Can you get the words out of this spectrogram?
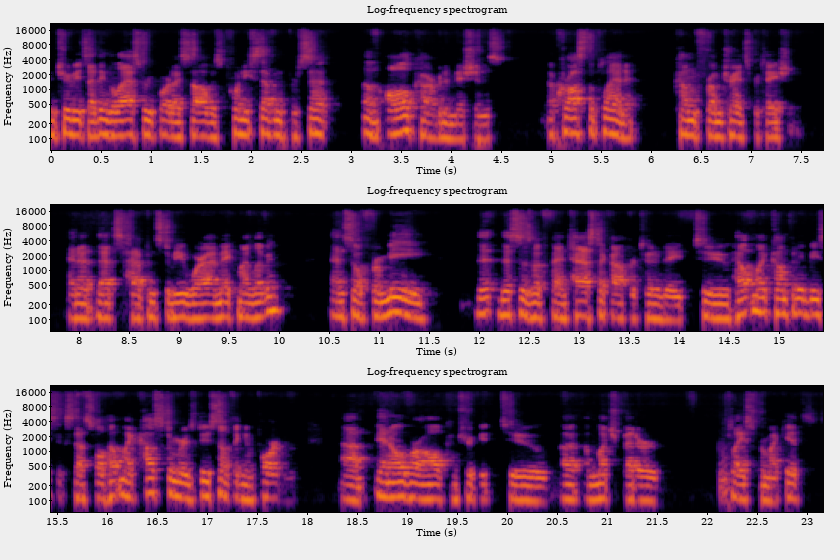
contributes. I think the last report I saw was 27 percent of all carbon emissions across the planet come from transportation, and that happens to be where I make my living. And so for me, th- this is a fantastic opportunity to help my company be successful, help my customers do something important, uh, and overall contribute to a, a much better place for my kids.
